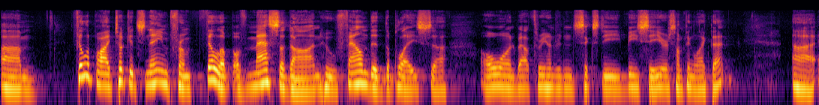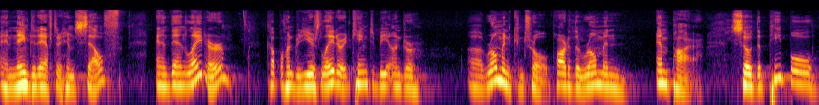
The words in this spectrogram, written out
Um, Philippi took its name from Philip of Macedon, who founded the place, uh, oh, in about 360 BC or something like that, uh, and named it after himself. And then later, a couple hundred years later, it came to be under uh, Roman control, part of the Roman Empire. So the people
